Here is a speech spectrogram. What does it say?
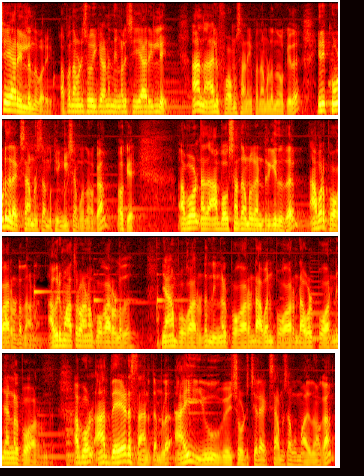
ചെയ്യാറില്ലെന്ന് പറയും. അപ്പോൾ നമ്മൾ ചോദിക്കുകയാണ് നിങ്ങൾ ചെയ്യാറില്ലേ? ആ നാല് ഫോംസ് ആണ് ഇപ്പോൾ നമ്മൾ നോക്കിയത്. ഇനി കൂടുതൽ എക്സാമ്പിൾസ് നമുക്ക് ഇംഗ്ലീഷ് നമുക്ക് നോക്കാം. ഓക്കെ അപ്പോൾ ആ ബോക്സിനകത്ത് നമ്മൾ കണ്ടിരിക്കുന്നത് അവർ പോകാറുണ്ടെന്നാണ്. അവർ മാത്രമാണോ പോകാറുള്ളത്? ഞാൻ പോകാറുണ്ട് നിങ്ങൾ പോകാറുണ്ട് അവൻ പോകാറുണ്ട് അവൾ പോകാറുണ്ട് ഞങ്ങൾ പോകാറുണ്ട്. അപ്പോൾ ആ ദയുടെ സ്ഥാനത്ത് നമ്മൾ ഐ യു ഉപയോഗിച്ചുകൊണ്ട് ചില എക്സാമ്പിൾസ് നമുക്ക് മാറി നോക്കാം.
